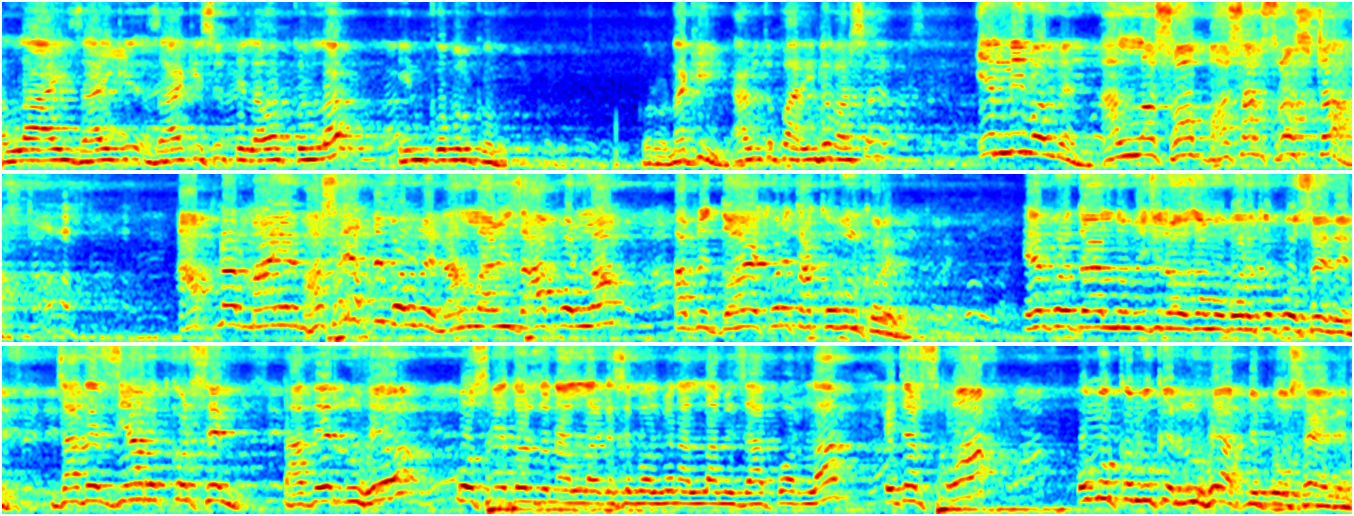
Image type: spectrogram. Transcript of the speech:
আল্লাহ আই যাই যা কিছু তেলাওয়াত করলাম ইন কবুল করো করো নাকি? আমি তো পারি না ভাষা। এমনি বলবেন, আল্লাহ সব ভাষার স্রষ্টা। আপনার মায়ের ভাষায় আপনি বলবেন, আল্লাহ আমি যা পড়লাম আপনি দয়া করে তা কবুল করেন। এরপরে দয়াল নবীজির রওজা মুবারকে পৌঁছায় দেন। যাদের জিয়ারত করছেন, তাদের রুহেও পৌঁছায় দেওয়ার জন্য আল্লাহর কাছে বলবেন, আল্লাহ, আমি যা পড়লাম, এটার সওয়াব অমুক অমুকের রুহে আপনি পৌঁছায় দেন।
